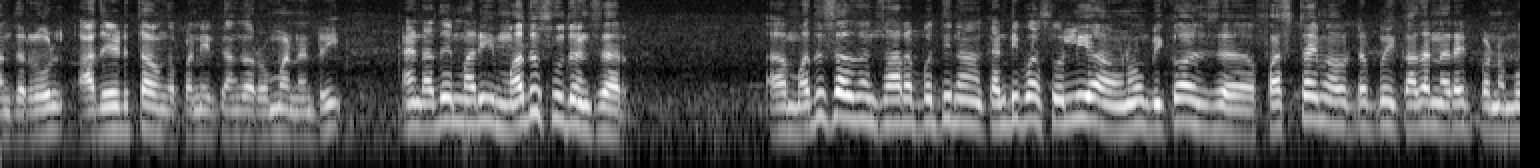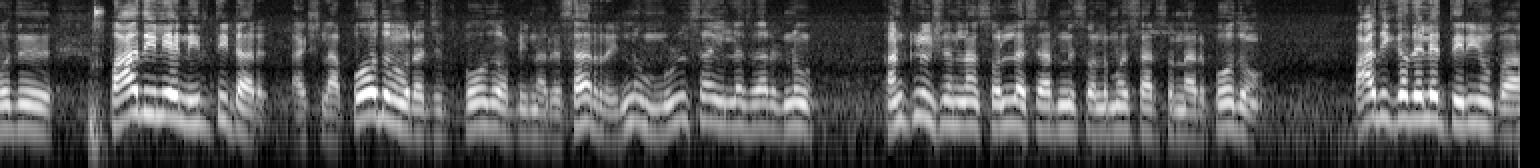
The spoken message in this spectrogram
அந்த ரோல் அதை எடுத்து அவங்க பண்ணியிருக்காங்க. ரொம்ப நன்றி. அண்ட் அதே மாதிரி மதுசூதன் சார். மதுசூதன் சாரை பற்றி நான் கண்டிப்பாக சொல்லி ஆகணும். பிகாஸ் ஃபஸ்ட் டைம் அவர்கிட்ட போய் கதை நரேட் பண்ணும்போது பாதியிலே நிறுத்திட்டார். ஆக்சுவலாக போதும் ரஜித் போதும் அப்படின்னாரு. சார் இன்னும் முழுசாக இல்லை சார் இன்னும் கன்க்ளூஷன்லாம் சொல்ல சார்னு சொல்லும் போது சார் சொன்னார் போதும். பாதி கதையிலே தெரியும்ப்பா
